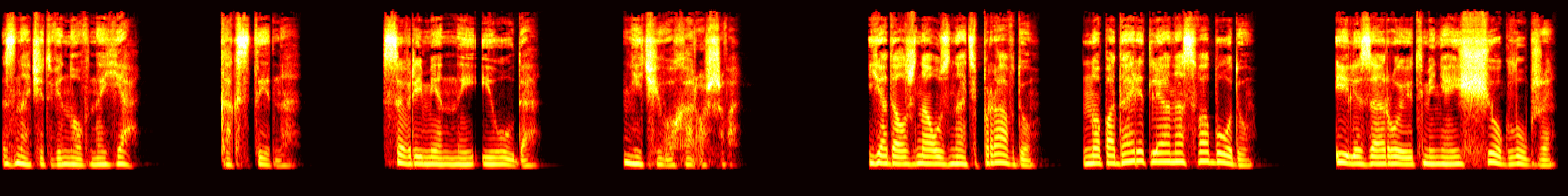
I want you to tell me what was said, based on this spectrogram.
значит, виновна я. Как стыдно. Современный Иуда. Ничего хорошего. Я должна узнать правду, но подарит ли она свободу? Или зароет меня еще глубже?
